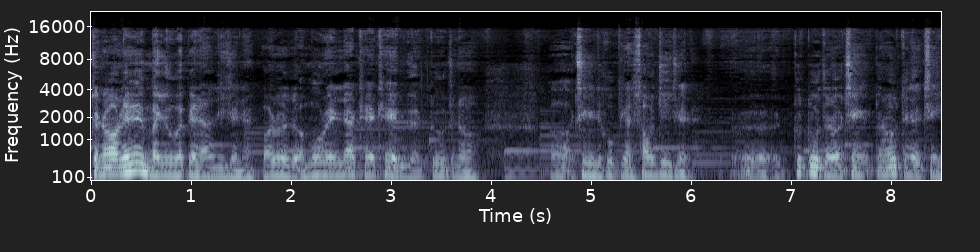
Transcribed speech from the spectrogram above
ကျွန်တော်လည်းမန်ယူပဲပြန်လာစီချင်တယ်ဘာလို့လဲဆိုတော့အမိုရင်လက်ထဲထည့်ပြီးတော့သူ့ကျွန်တော်အချိန်တစ်ခုပြန်စောင့်ကြည့်ချင်တယ်အဲတူတူကျွန်တော်အချိန်ကျွန်တော်တင်တဲ့အချိန်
